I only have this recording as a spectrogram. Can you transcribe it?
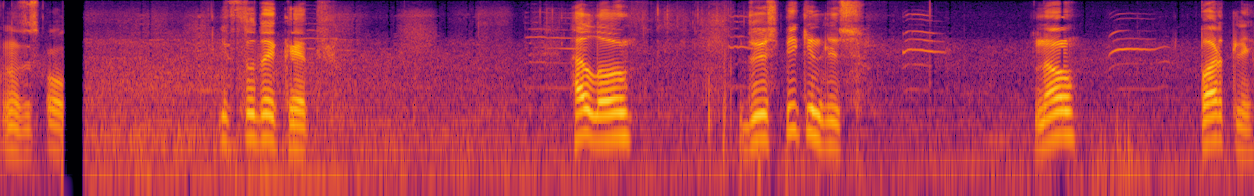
This oh. It's today cat. Hello. Do you speak English? No? Partly.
